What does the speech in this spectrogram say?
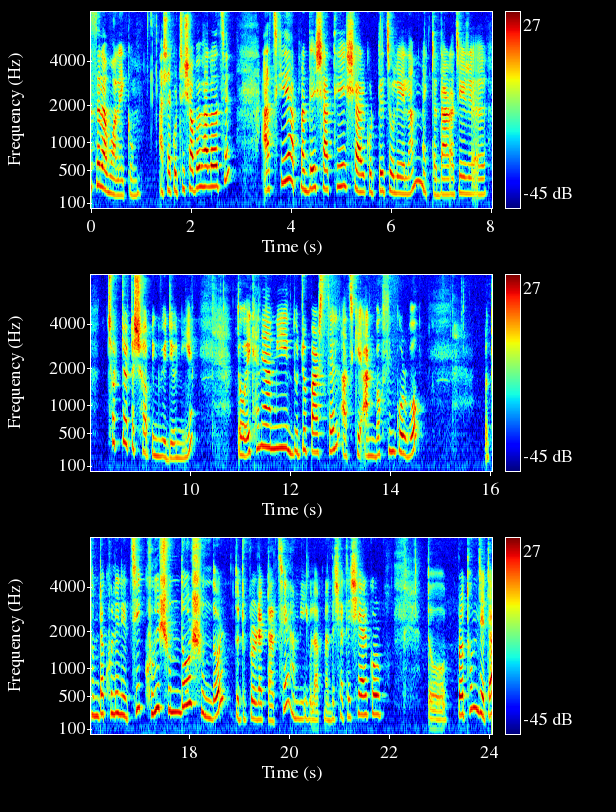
আসসালামু আলাইকুম। আশা করছি সবাই ভালো আছেন। আজকে আপনাদের সাথে শেয়ার করতে চলে এলাম একটা দারাজের ছোট্ট একটা শপিং ভিডিও নিয়ে। তো এখানে আমি দুটো পার্সেল আজকে আনবক্সিং করব। প্রথমটা খুলে নিচ্ছি। খুবই সুন্দর সুন্দর দুটো প্রোডাক্ট আছে। আমি এগুলো আপনাদের সাথে শেয়ার করব। তো প্রথম যেটা,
